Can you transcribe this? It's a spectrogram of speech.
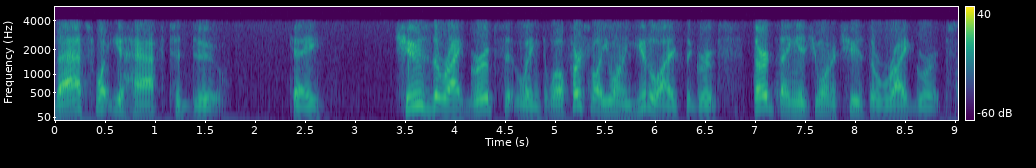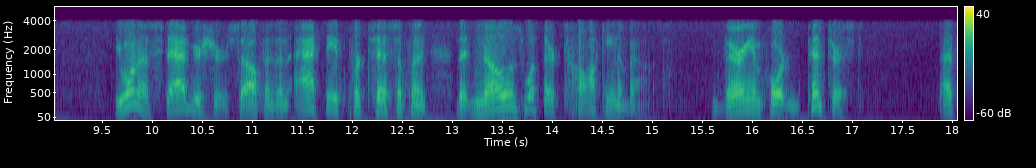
That's what you have to do. Okay? Choose the right groups at LinkedIn. Well, first of all, you want to utilize the groups. Third thing is you want to choose the right groups. You want to establish yourself as an active participant that knows what they're talking about. Very important. Pinterest. That's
